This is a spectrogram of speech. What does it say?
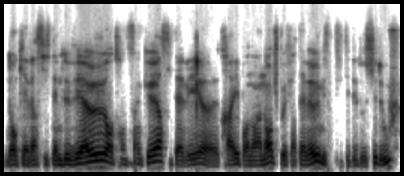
Donc, il y avait un système de VAE en 35 heures. Si tu avais euh, travaillé pendant un an, tu pouvais faire ta VAE, mais c'était des dossiers de ouf.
